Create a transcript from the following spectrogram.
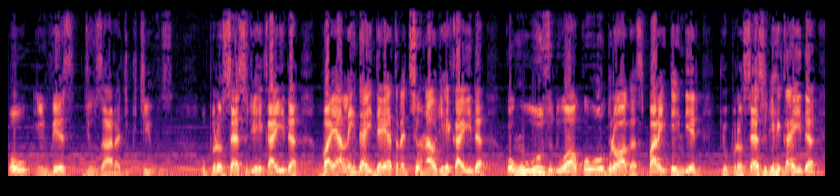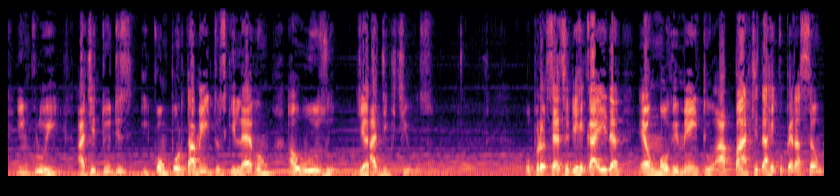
ou em vez de usar adictivos. O processo de recaída vai além da ideia tradicional de recaída com o uso do álcool ou drogas, para entender que o processo de recaída inclui atitudes e comportamentos que levam ao uso de adictivos. O processo de recaída é um movimento à parte da recuperação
